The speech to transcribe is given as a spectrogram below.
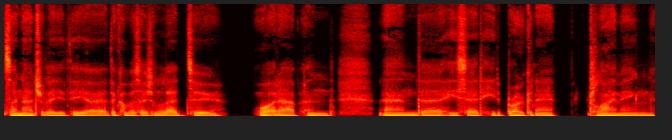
so naturally, the uh, the conversation led to what had happened, and uh, he said he'd broken it climbing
